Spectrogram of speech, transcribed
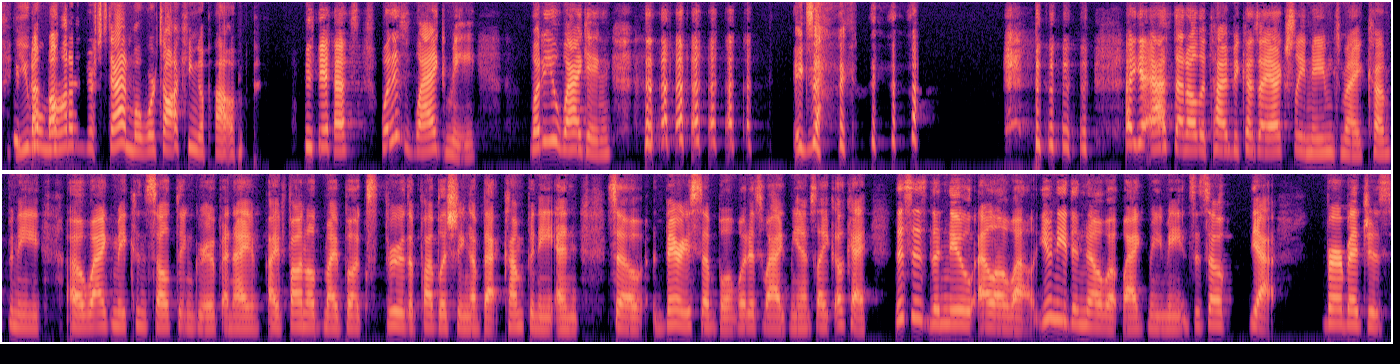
you will not understand what we're talking about. Yes. What is WAGMI? What are you wagging? exactly. I get asked that all the time because I actually named my company uh, WAGMI Consulting Group, and I I funneled my books through the publishing of that company. And so, very simple. What is WAGMI? it's like, okay, this is the new LOL. You need to know what WAGMI means. And so, yeah, verbiage is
